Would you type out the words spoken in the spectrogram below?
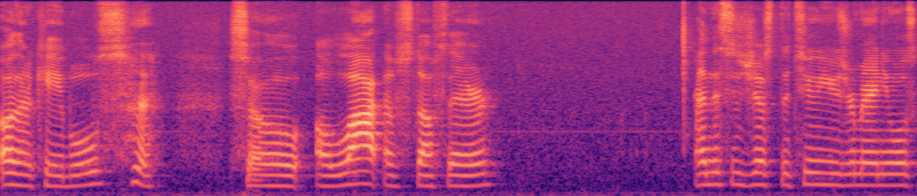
other cables. so a lot of stuff there. And this is just the two user manuals.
